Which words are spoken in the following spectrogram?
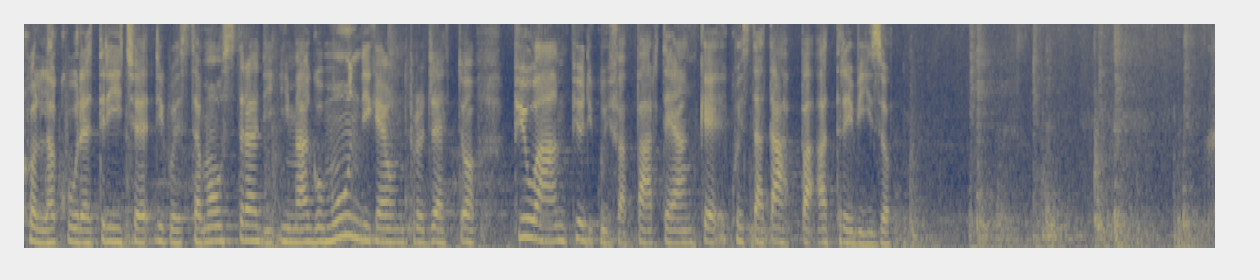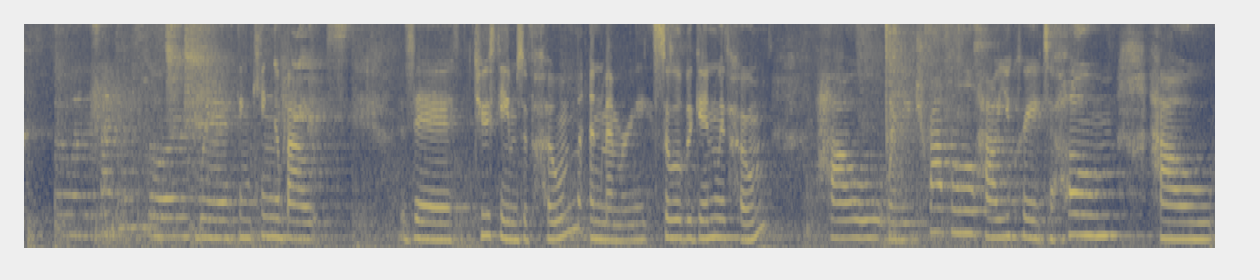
con la curatrice di questa mostra di Imago Mundi, che è un progetto più ampio di cui fa parte anche questa tappa a Treviso. We're thinking about the two themes of home and memory. So we'll begin with home. How, when you travel, how you create a home, how,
